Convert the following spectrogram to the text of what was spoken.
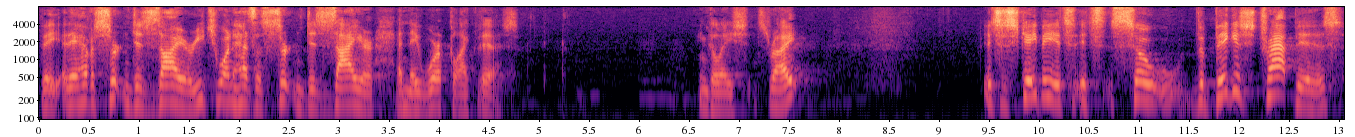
they, they have a certain desire. Each one has a certain desire, and they work like this. In Galatians, right? It's escaping. It's, it's so the biggest trap is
